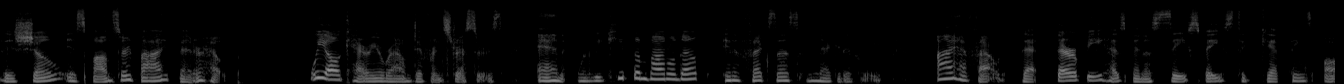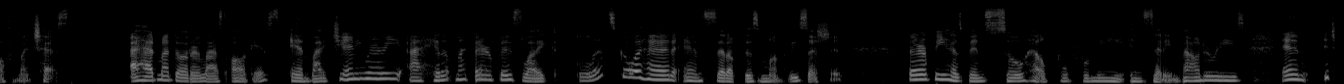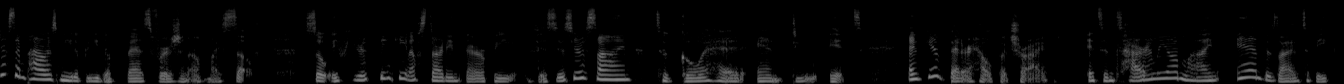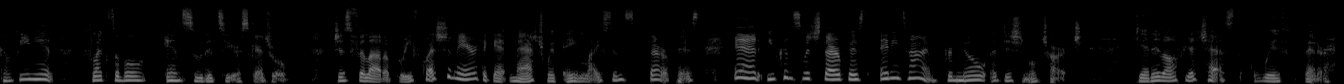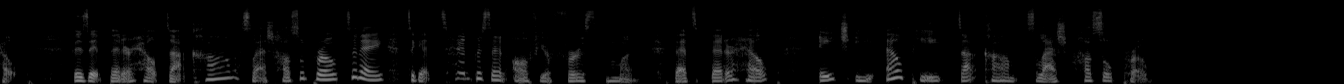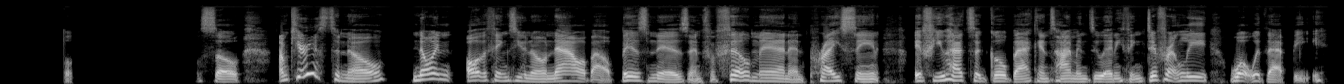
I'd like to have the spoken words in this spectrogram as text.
This show is sponsored by BetterHelp. We all carry around different stressors, and when we keep them bottled up, it affects us negatively. I have found that therapy has been a safe space to get things off my chest. I had my daughter last August, and by January, I hit up my therapist like, let's go ahead and set up this monthly session. Therapy has been so helpful for me in setting boundaries, and it just empowers me to be the best version of myself. So, if you're thinking of starting therapy, this is your sign to go ahead and do it and give BetterHelp a try. It's entirely online and designed to be convenient, flexible, and suited to your schedule. Just fill out a brief questionnaire to get matched with a licensed therapist, and you can switch therapists anytime for no additional charge. Get it off your chest with BetterHelp. Visit betterhelp.com slash hustlepro today to get 10% off your first month. That's betterhelp, H-E-L-P dot com slash hustlepro. So I'm curious to know, knowing all the things you know now about business and fulfillment and pricing, if you had to go back in time and do anything differently, what would that be?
